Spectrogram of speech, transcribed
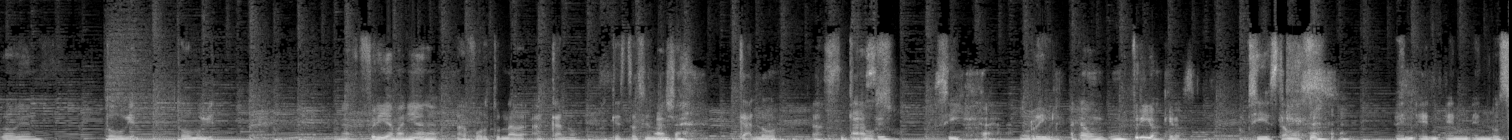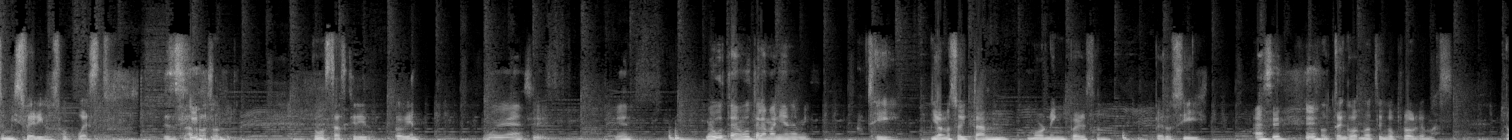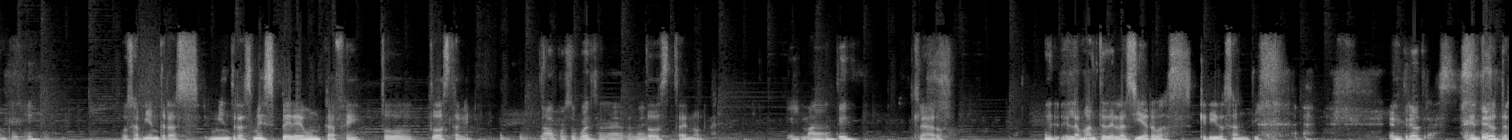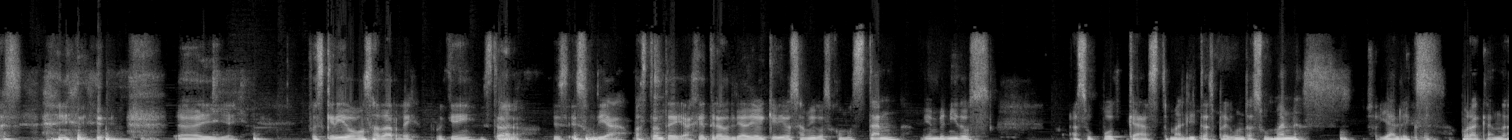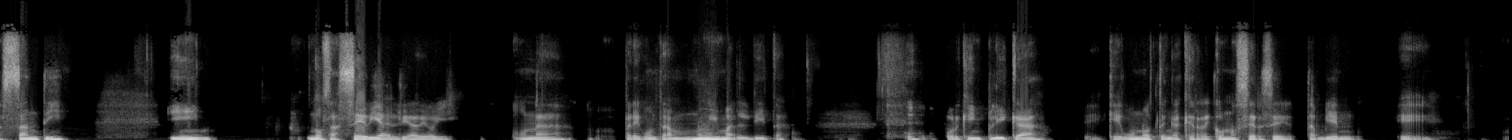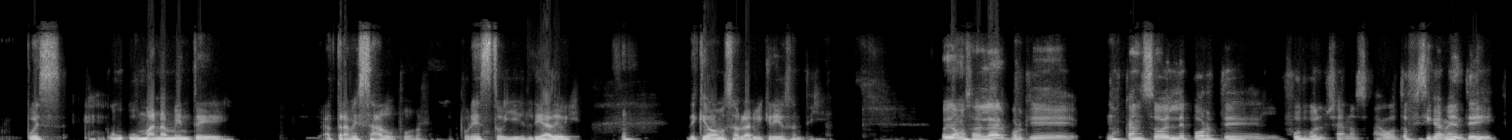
¿todo bien? Todo bien, todo muy bien. Una fría mañana. Afortunada, acá no, acá está haciendo Allá. un calor asqueroso. sí, horrible. Acá un, un frío asqueroso. Sí, estamos en, en- en- en los hemisferios opuestos. Esa es la razón. ¿Cómo estás, querido? ¿Todo bien? Muy bien, sí. Bien. Me gusta, me gusta la mañana a mí. Sí. Yo no soy tan morning person, pero sí, Ah, sí. no tengo, no tengo problemas tampoco. O sea, mientras, mientras me espere un café, todo, todo está bien. No, por supuesto, también. Todo está en orden. El mate. Claro. El, el amante de las hierbas, querido Santi, Entre otras. entre otras. ay, ay. Pues querido, vamos a darle, porque está, es, es un día bastante ajetreado el día de hoy. Queridos amigos, ¿cómo están? Bienvenidos a su podcast Malditas Preguntas Humanas. Soy Alex, por acá anda Santi. Y nos asedia el día de hoy una pregunta muy maldita, porque implica eh, que uno tenga que reconocerse también, eh, pues, hu- humanamente atravesado por, por esto. Y el día de hoy, ¿de qué vamos a hablar, mi querido Santi? Hoy vamos a hablar porque nos cansó el deporte, el fútbol ya nos agotó físicamente y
